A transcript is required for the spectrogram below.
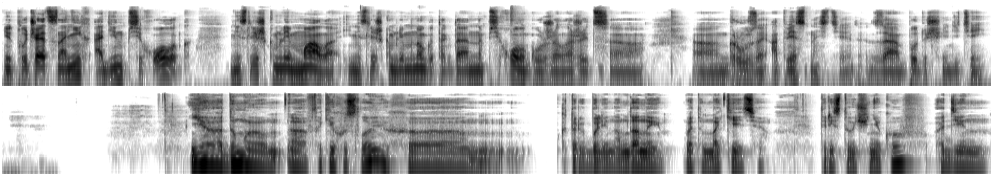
И получается на них один психолог, не слишком ли мало, и не слишком ли много тогда на психолога уже ложится э, грузы ответственности за будущее детей? Я думаю, в таких условиях которые были нам даны в этом макете. 300 учеников, один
